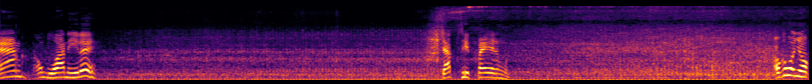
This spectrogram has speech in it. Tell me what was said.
มนเอาหัวหนีเลย จับสิทธิ์ไปทั้งหมด เอาก็บ่ยก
